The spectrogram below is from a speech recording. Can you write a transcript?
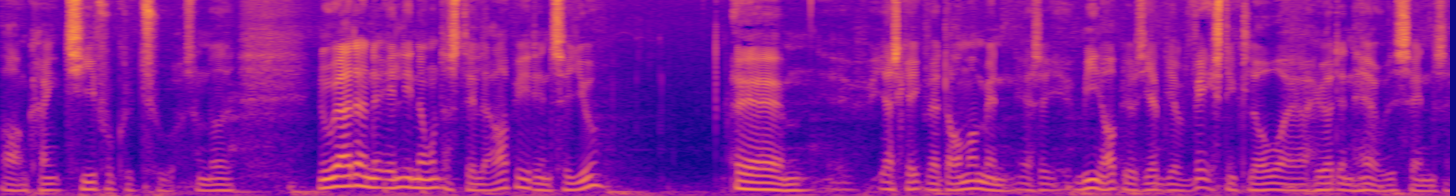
og omkring tifokultur og sådan noget. Nu er der endelig nogen, der stiller op i et interview, Øh, jeg skal ikke være dommer, men altså, min oplevelse, jeg bliver væsentligt klogere af at høre den her udsendelse.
